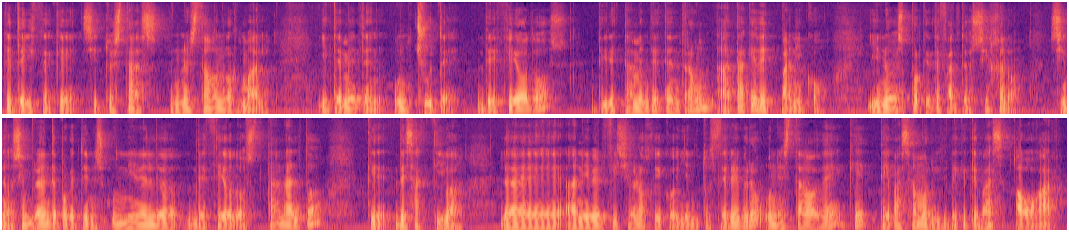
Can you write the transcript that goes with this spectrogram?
que te dice que si tú estás en un estado normal y te meten un chute de CO2, directamente te entra un ataque de pánico. Y no es porque te falte oxígeno, sino simplemente porque tienes un nivel de, CO2 tan alto que desactiva a nivel fisiológico y en tu cerebro un estado de que te vas a morir, de que te vas a ahogar.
